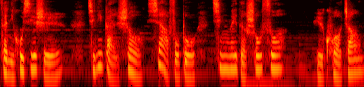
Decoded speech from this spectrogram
在你呼吸时，请你感受下腹部轻微的收缩与扩张。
